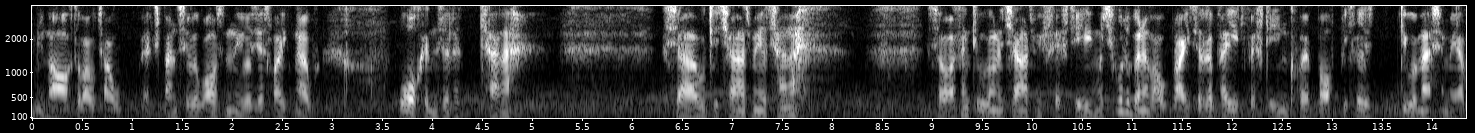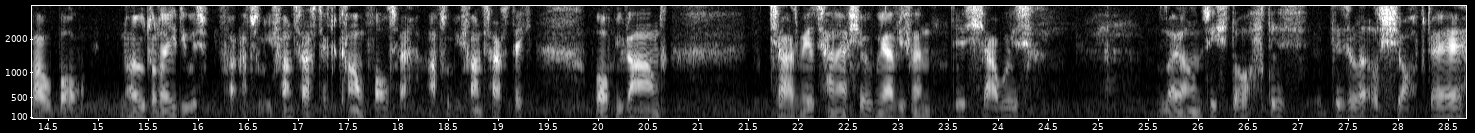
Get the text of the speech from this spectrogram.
remarked about how expensive it was and they were just like, no, walk-ins at a tenner. So they charged me a tenner. So I think they were going to charge me 15, which would have been about right. I'd have paid 15 quid, but because they were messing me about, but no, the lady was absolutely fantastic. can't fault her. Absolutely fantastic. Walked me round, charged me a tenner, showed me everything. There's showers, loungy stuff. There's there's a little shop there.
